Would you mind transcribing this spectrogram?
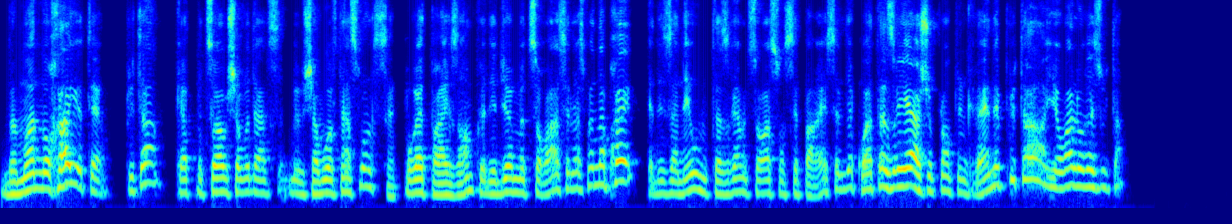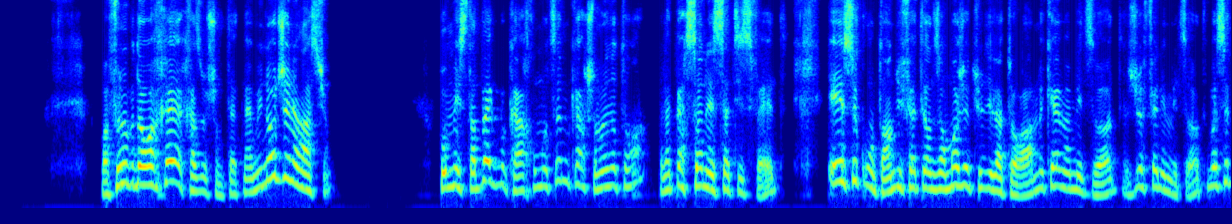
Ben, moi, plus tard, ça pourrait être par exemple que des dieux Metzora, c'est la semaine d'après. Il y a des années où Tazria et Metzora sont séparés. Ça veut dire quoi? Tazria, je plante une graine et plus tard, il y aura le résultat. peut-être même une autre génération. La personne est satisfaite et se contente du fait en disant Moi j'étudie la Torah, mais quand même mitzvot, je fais les mitzvot, c'est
